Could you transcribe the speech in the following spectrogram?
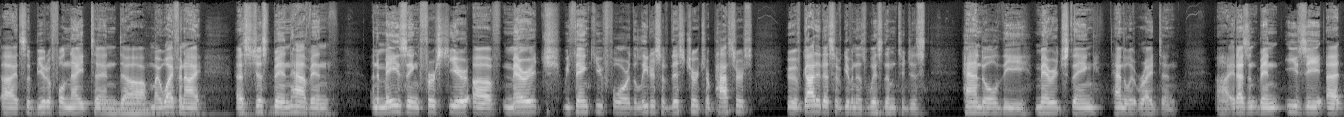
Uh, it's a beautiful night, and uh, my wife and I has just been having an amazing first year of marriage. We thank you for the leaders of this church, our pastors, who have guided us, have given us wisdom to just handle the marriage thing, handle it right, and uh, it hasn't been easy at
